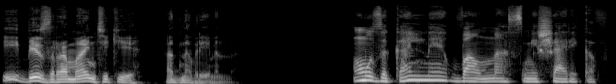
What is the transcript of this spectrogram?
и без романтики одновременно. Музыкальная волна смешариков.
